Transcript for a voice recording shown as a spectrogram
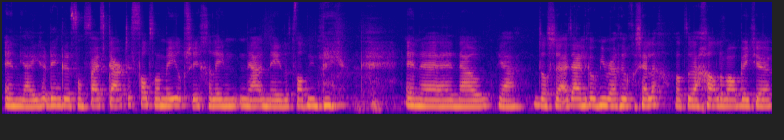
En ja, je zou denken van vijf taarten valt wel mee op zich. Alleen, nou nee, dat valt niet mee. En eh, nou ja, dat was eh, uiteindelijk ook niet meer heel gezellig. Want we waren allemaal een beetje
